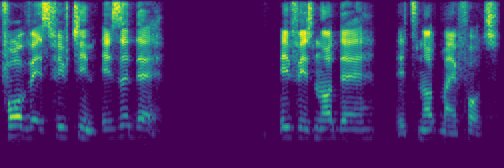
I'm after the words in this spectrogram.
4, verse 15. Is it there? If it's not there, it's not my fault.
